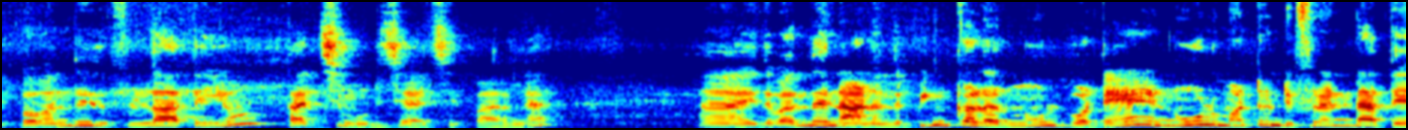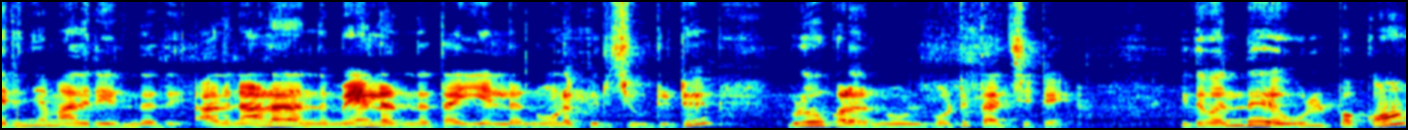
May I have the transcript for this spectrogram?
இப்போ வந்து இது ஃபுல்லாத்தையும் தச்சு முடிச்சாச்சு பாருங்கள் இது வந்து நான் அந்த பிங்க் கலர் நூல் போட்டேன். நூல் மட்டும் டிஃப்ரெண்ட்டாக தெரிஞ்ச மாதிரி இருந்தது. அதனால் அந்த மேலே இருந்த தையலில் நூலை பிரித்து விட்டுட்டு ப்ளூ கலர் நூல் போட்டு தச்சிட்டேன். இது வந்து உள்பக்கம்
